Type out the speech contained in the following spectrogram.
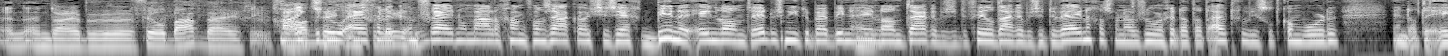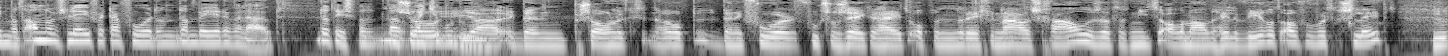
En, en daar hebben we veel baat bij gehad. Maar ik bedoel eigenlijk een vrij normale gang van zaken... als je zegt binnen één land, hè, dus niet erbij binnen één mhm. land... daar hebben ze te veel, daar hebben ze te weinig. Als we nou zorgen dat dat uitgewisseld kan worden... en dat de een wat anders levert daarvoor, dan, dan ben je er wel uit. Dat is wat, wat, wat je moet doen. Ja, ik ben persoonlijk nou, ben ik voor voedselzekerheid op een regionale schaal. Dus dat het niet allemaal de hele wereld over wordt gesleept. Hm.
